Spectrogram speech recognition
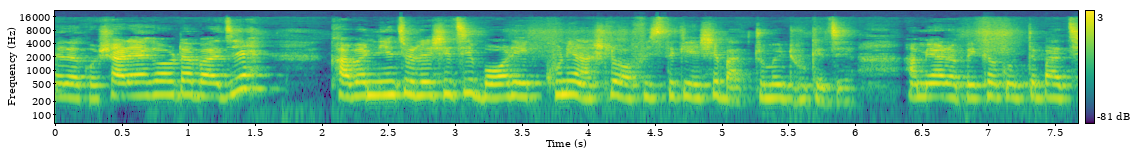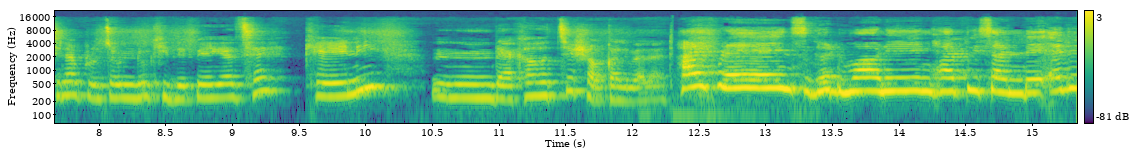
এ দেখো, সাড়ে এগারোটা বাজে। খাবার নিয়ে চলে এসেছি। বর এক্ষুনি আসলো অফিস থেকে এসে বাথরুমে ঢুকেছে। আমি আর অপেক্ষা করতে পারছি না, প্রচণ্ড খিদে পেয়ে গেছে। খেয়ে নিই দেখা হচ্ছে সকালবেলায়। Hi friends good morning happy Sunday আরে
